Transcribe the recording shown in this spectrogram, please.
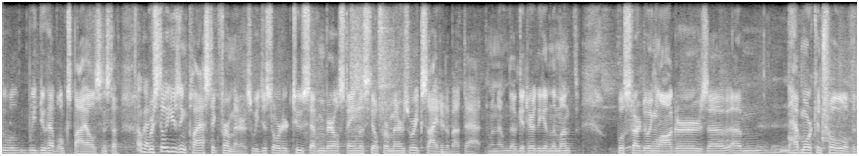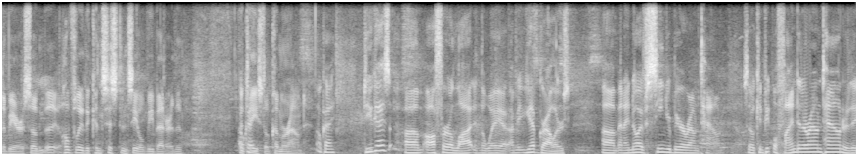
we'll, we do have oak spiles and stuff. Okay. We're still using plastic fermenters. We just ordered two seven barrel stainless steel fermenters. We're excited about that. When they'll, they'll get here at the end of the month, we'll start doing lagers, uh, um, have more control over the beer. So uh, hopefully the consistency will be better. The, the Okay. taste will come around. Okay. Do you guys um, offer a lot in the way? I mean, you have growlers, um, and I know I've seen your beer around town. So can people find it around town, or they,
